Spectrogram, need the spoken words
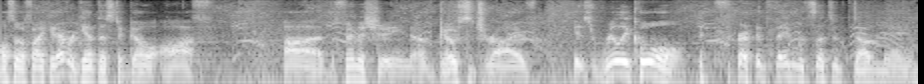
Also, if I could ever get this to go off, uh, the finishing of Ghost Drive is really cool for a thing with such a dumb name.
